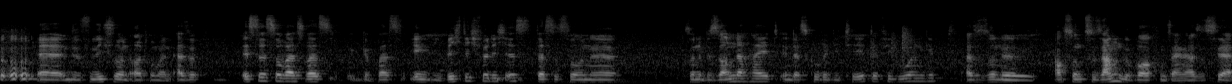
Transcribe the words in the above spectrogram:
äh, das ist nicht so ein Ort, wo man, also ist das sowas, was, was irgendwie wichtig für dich ist, dass es so eine, so eine Besonderheit in der Skurrilität der Figuren gibt? Also so eine, mhm. auch so ein Zusammengeworfensein. Also es ist ja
